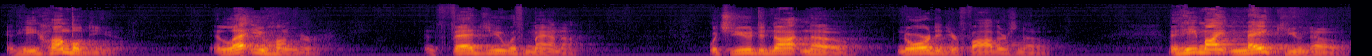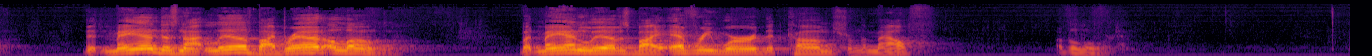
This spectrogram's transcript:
and he humbled you and let you hunger and fed you with manna, which you did not know, nor did your fathers know, that he might make you know that man does not live by bread alone, but man lives by every word that comes from the mouth of the Lord.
